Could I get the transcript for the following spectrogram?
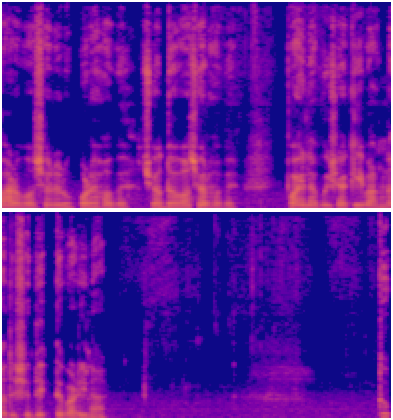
বারো বছরের উপরে হবে, চোদ্দ বছর হবে। পয়লা বৈশাখী বাংলাদেশে দেখতে পারি না। তো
